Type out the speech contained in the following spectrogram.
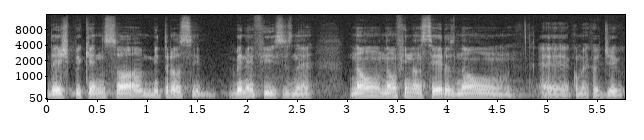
desde pequeno só me trouxe benefícios, né? Não, não financeiros, não, é, como é que eu digo,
